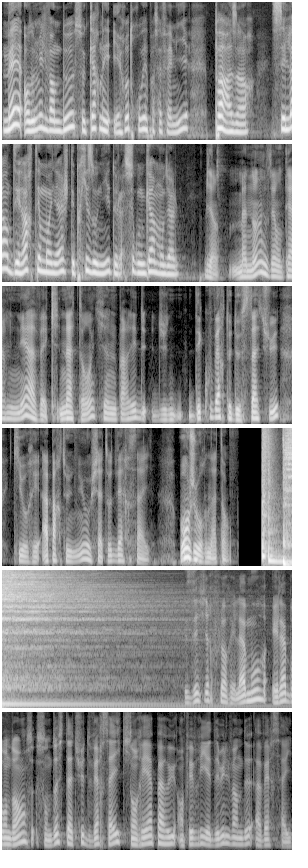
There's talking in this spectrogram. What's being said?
Mais en 2022, ce carnet est retrouvé par sa famille par hasard. C'est l'un des rares témoignages des prisonniers de la Seconde Guerre mondiale. Bien, maintenant nous allons terminer avec Nathan qui va nous parler du- d'une découverte de statues qui aurait appartenu au château de Versailles. Bonjour Nathan. Zéphir-Flore et l'amour et l'abondance sont deux statues de Versailles qui sont réapparues en février 2022 à Versailles.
